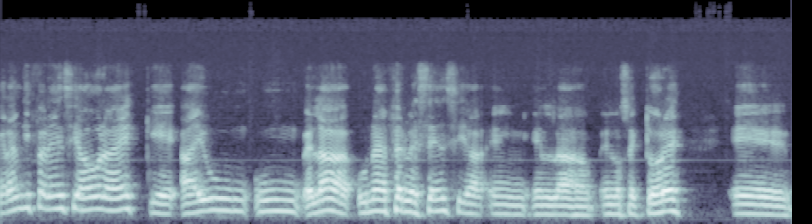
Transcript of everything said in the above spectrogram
gran diferencia ahora es que hay un, una efervescencia en, en, los sectores eh,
